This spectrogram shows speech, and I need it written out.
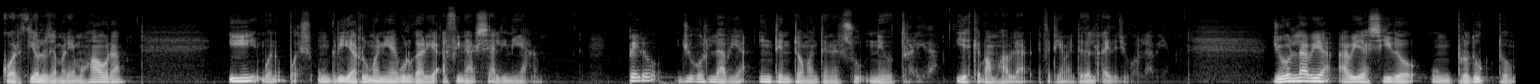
coerción lo llamaríamos ahora, y bueno, pues Hungría, Rumanía y Bulgaria al final se alinearon. Pero Yugoslavia intentó mantener su neutralidad. Y es que vamos a hablar efectivamente del rey de Yugoslavia. Yugoslavia había sido un producto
